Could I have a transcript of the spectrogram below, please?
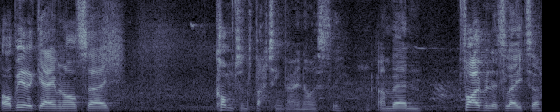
I'll be at a game and I'll say, Compton's batting very nicely. And then five minutes later,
